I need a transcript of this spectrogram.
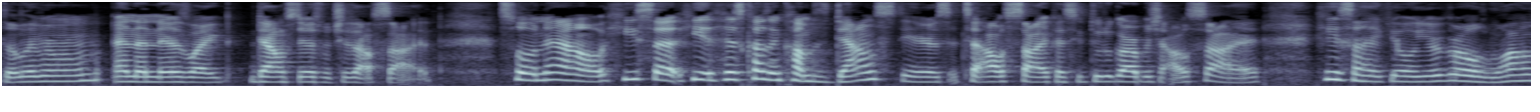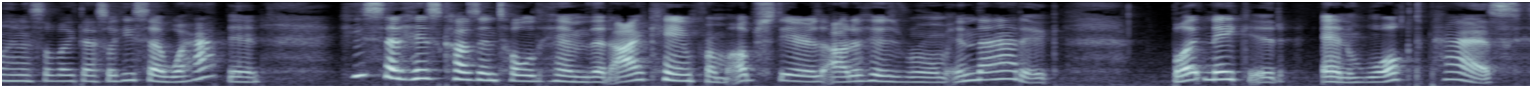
the living room and then there's like downstairs which is outside. So now he said he his cousin comes downstairs to outside because he threw the garbage outside. He's like yo your girl's wilding and stuff like that. So he said what happened? He said his cousin told him that I came from upstairs out of his room in the attic, butt naked, and walked past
